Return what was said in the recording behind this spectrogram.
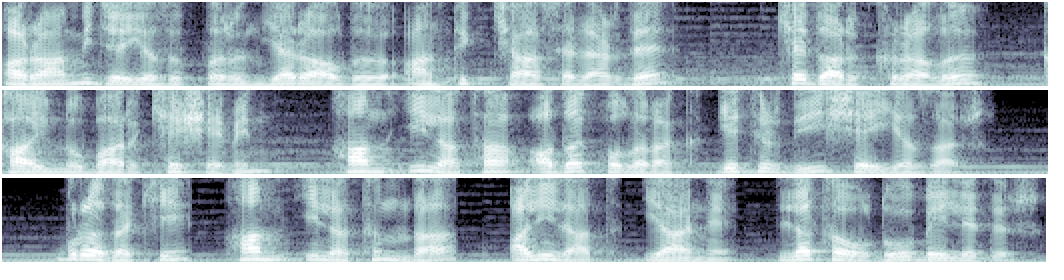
Aramice yazıtların yer aldığı antik kaselerde Kedar kralı Kaynubar Keşem'in Han İlat'a adak olarak getirdiği şey yazar. Buradaki Han İlat'ın da Alilat yani Lat olduğu bellidir.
